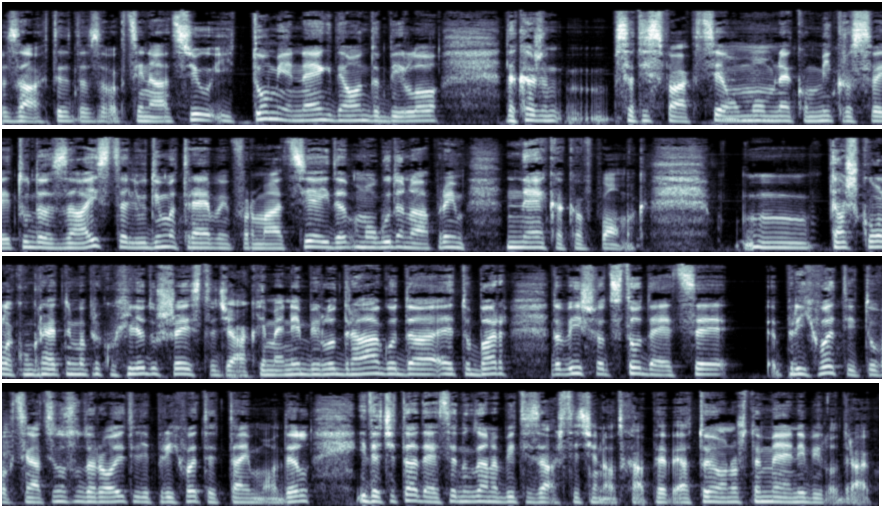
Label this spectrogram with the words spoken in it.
zahtev da za vakcinaciju i to mi je negde onda bilo da kažem satisfakcija mm. u mom nekom mikrosvetu da zaista ljudima treba informacija i da mogu da napravim nekakav pomak ta škola konkretno ima preko 1600 đaka i meni je bilo drago da eto bar da više od 100 dece prihvati tu vakcinaciju, odnosno da roditelji prihvate taj model i da će ta deca jednog dana biti zaštićena od HPV, a to je ono što je meni bilo drago.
